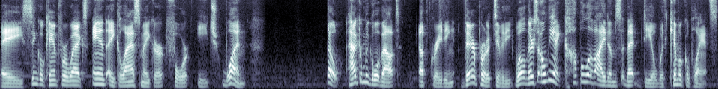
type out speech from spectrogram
a single camphor wax, and a glassmaker for each one. So, how can we go about upgrading their productivity? Well, there's only a couple of items that deal with chemical plants.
